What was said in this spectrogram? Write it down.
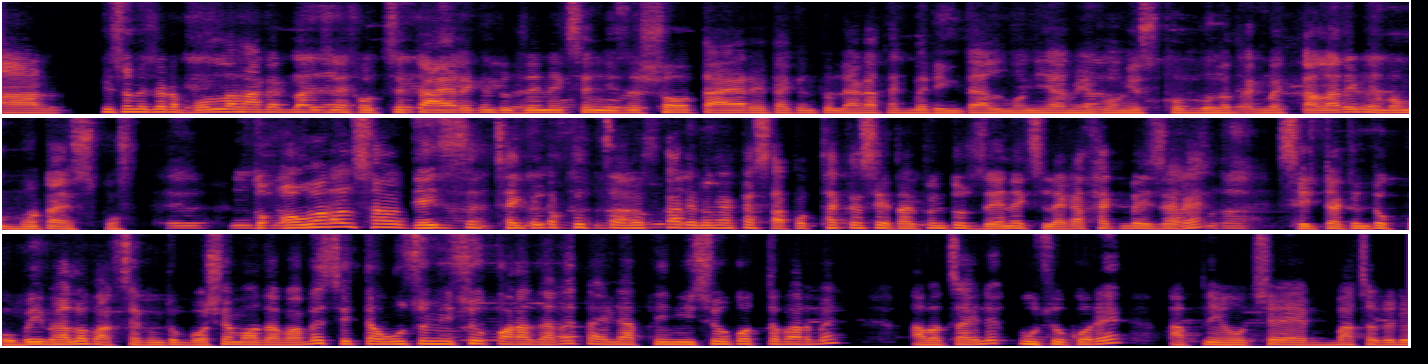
আর পিছনে যেটা বললাম আগের বার যে হচ্ছে টায়ারে কিন্তু জেনেক্স এর নিজস্ব টায়ার এটা কিন্তু লেখা থাকবে রিংটা অ্যালমোনিয়াম এবং স্কোপগুলো থাকবে কালারিং এবং মোটা স্কোপ তো ওভারঅল এই সাইকেলটা খুব চমৎকার এবং একটা সাপোর্ট থাকতেছে এটা কিন্তু জেনেক্স লেখা থাকবে এই জায়গায়। সিটটা কিন্তু খুবই ভালো বাচ্চা কিন্তু বসে মজা পাবে। সিটটা উঁচু নিচু করা যাবে তাইলে আপনি নিচু করতে পারবেন। আবার চাইলে উঁচু করে আপনি হচ্ছে বাচ্চা যদি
